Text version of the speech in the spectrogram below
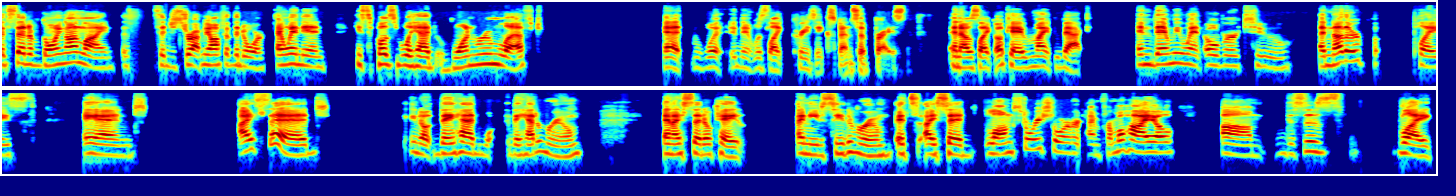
instead of going online, I said, just drop me off at the door. I went in. He supposedly had one room left at what, and it was like crazy expensive price. And I was like, okay, we might be back. And then we went over to another p- place and I said, you know they had they had a room and i said okay i need to see the room. It's i said long story short i'm from ohio um this is like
